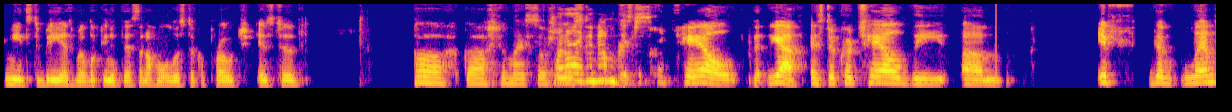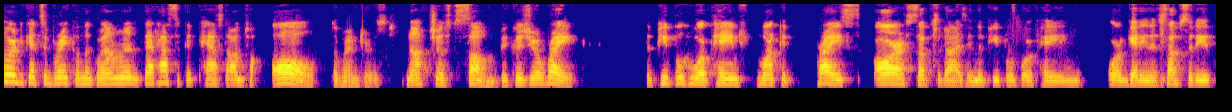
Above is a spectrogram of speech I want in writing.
needs to be, as we're looking at this in a holistic approach, is to, oh gosh, am I socialist? What are the is numbers? to curtail, the- yeah, is to curtail the, um, if the landlord gets a break on the ground rent, that has to get passed on to all the renters, not just some, because you're right. The people who are paying market price are subsidizing the people who are paying or getting a subsidy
